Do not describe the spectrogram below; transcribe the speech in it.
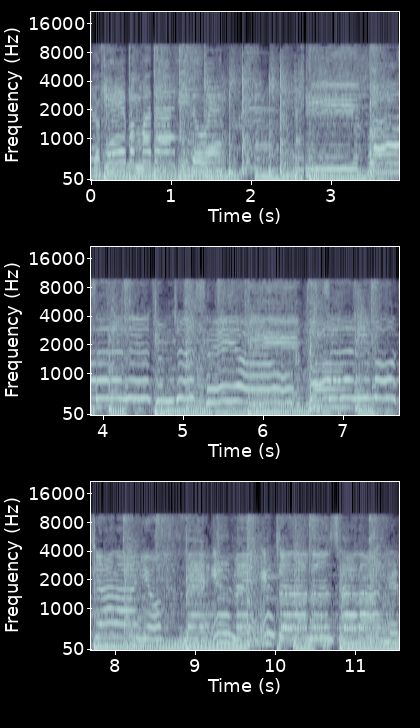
이렇게 밤마다 기도해. 사랑을 좀 주세요. 사랑이 모자라요. 매일매일 자라는 사랑을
